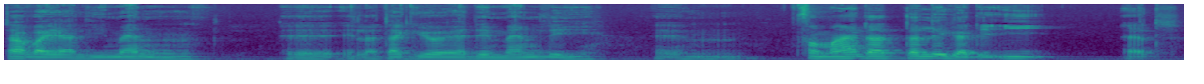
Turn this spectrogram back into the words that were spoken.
der var jeg lige manden, øh, eller der gjorde jeg det mandlige. Øh, for mig, der, der ligger det i, at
